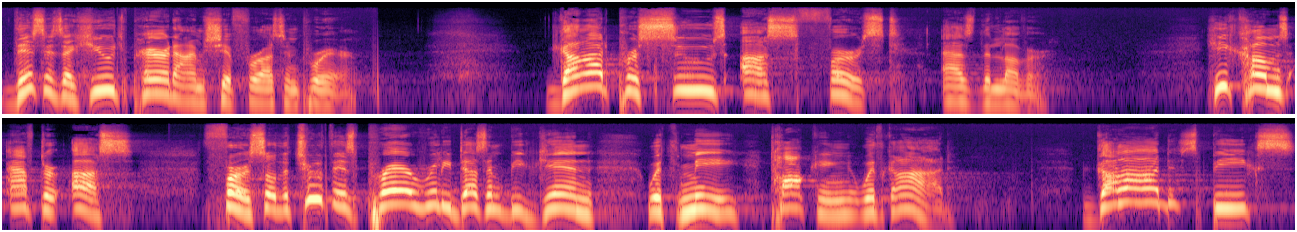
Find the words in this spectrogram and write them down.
this is a huge paradigm shift for us in prayer. God pursues us first as the lover, He comes after us first. So the truth is, prayer really doesn't begin with me talking with God. God speaks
